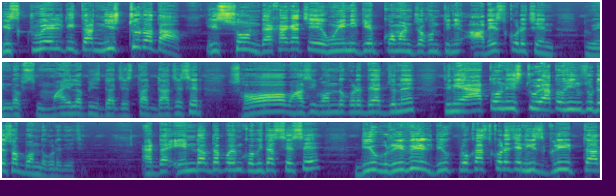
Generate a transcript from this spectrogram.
হিজ ক্রুয়েলটি তার নিষ্ঠুরতা শোন দেখা গেছে ওয়েনি গেভ কমান্ড যখন তিনি আদেশ করেছেন to end of smile of his duchess তার ডাচেসের সব হাসি বন্ধ করে দেওয়ার জন্য তিনি এত নিষ্ঠুর, এত হিংসুটে সব বন্ধ করে দিয়েছেন। At the end of the poem কবিতার শেষে ডিউক রিভিল ডিউক প্রকাশ করেছেন হিজ গ্রিড তার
